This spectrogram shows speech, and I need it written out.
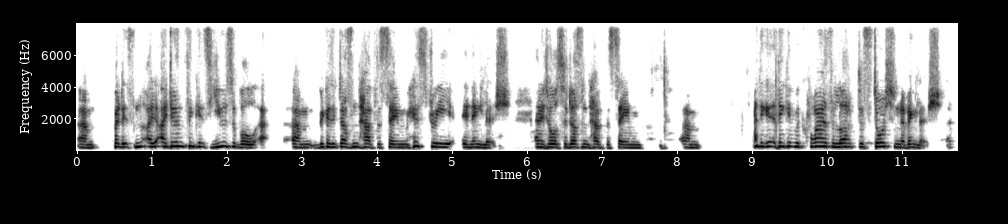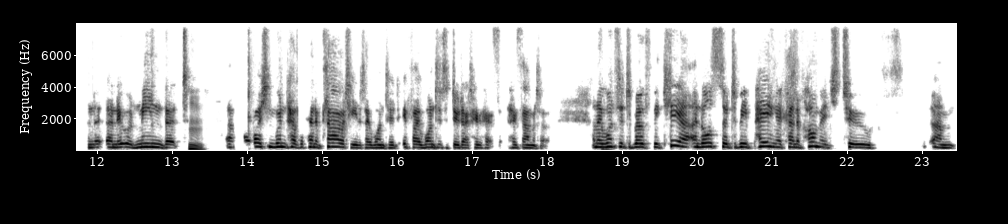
um, but it's I, I, don't think it's usable. Um, because it doesn't have the same history in English, and it also doesn't have the same um, I think I think it requires a lot of distortion of English, and, and it would mean that hmm. uh, my version wouldn't have the kind of clarity that I wanted if I wanted to do dactylic hex- hexameter. And I wanted to both be clear and also to be paying a kind of homage to um,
